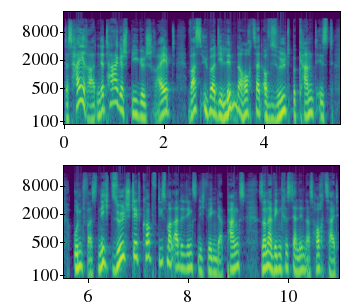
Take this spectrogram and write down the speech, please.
das Heiraten. Der Tagesspiegel schreibt, was über die Lindner Hochzeit auf Sylt bekannt ist und was nicht. Sylt steht Kopf, diesmal allerdings nicht wegen der Punks, sondern wegen Christian Lindners Hochzeit.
